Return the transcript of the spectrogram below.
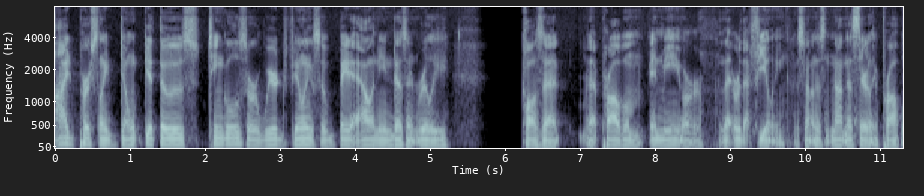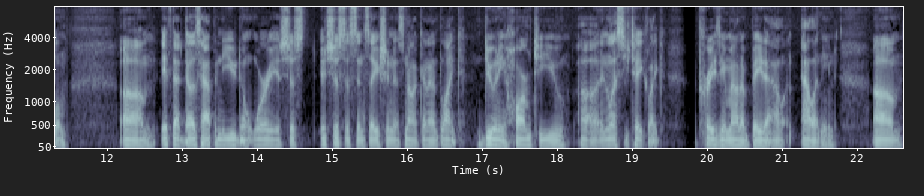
I personally don't get those tingles or weird feelings, so beta alanine doesn't really cause that that problem in me or that or that feeling. It's not it's not necessarily a problem. Um, if that does happen to you, don't worry. It's just it's just a sensation. It's not gonna like do any harm to you uh, unless you take like a crazy amount of beta alanine. Um,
